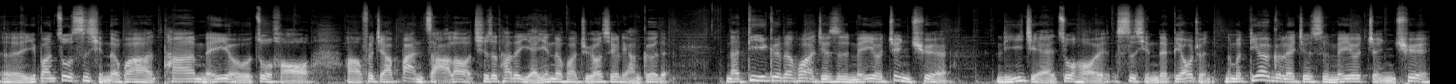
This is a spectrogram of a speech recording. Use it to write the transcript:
呃，一般做事情的话，他没有做好啊，或者办砸了，其实它的原因的话，主要是有两个的。那第一个的话，就是没有正确理解做好事情的标准。那么第二个呢，就是没有准确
